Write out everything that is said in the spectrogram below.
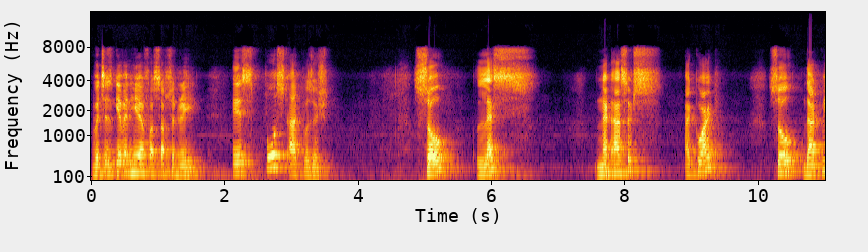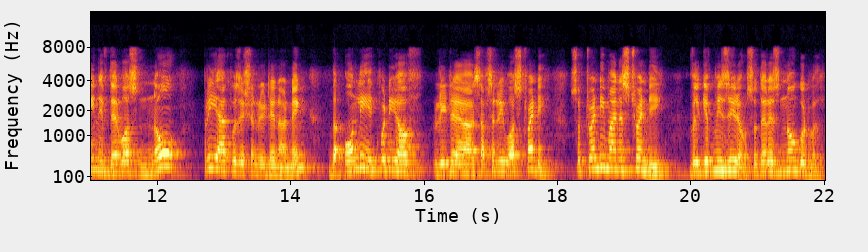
which is given here for subsidiary is post acquisition so less net assets acquired. So that means if there was no pre-acquisition retained earning the only equity of retail subsidiary was 20 so 20 minus 20 will give me 0. So there is no goodwill.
